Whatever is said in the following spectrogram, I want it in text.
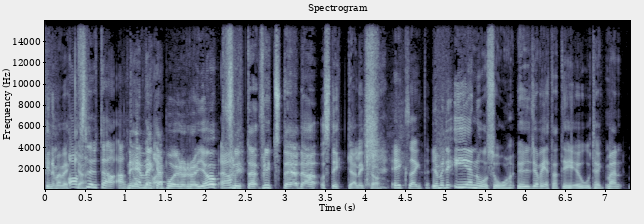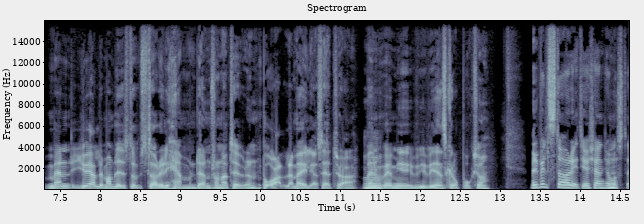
Inom en vecka. Avsluta allt Nej, en vecka på er att röja upp, flytta, flyttstäda och sticka liksom. Exakt. Ja, men det är nog så. Jag vet att det är otäckt, men, men ju äldre man blir, desto större är hämnden från naturen. På alla möjliga sätt, tror jag. Men Mm. ens kropp också. Men det är väldigt störigt. Jag känner att jag måste,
